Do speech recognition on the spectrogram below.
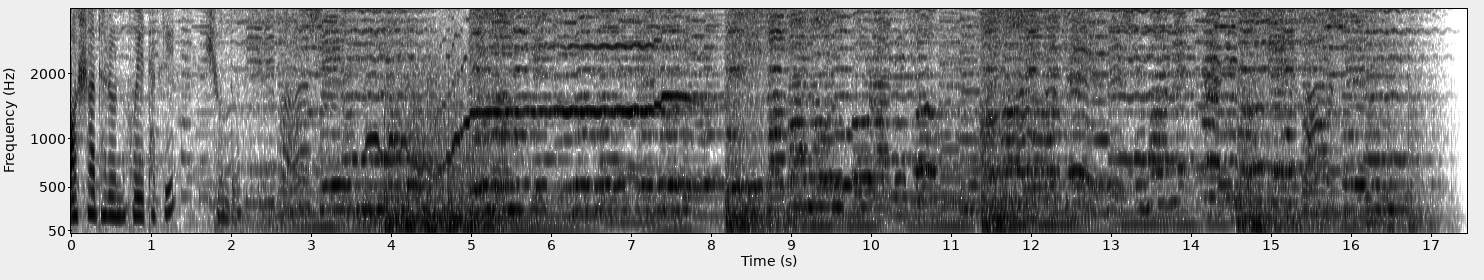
অসাধারণ হয়ে থাকে সুন্দর।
